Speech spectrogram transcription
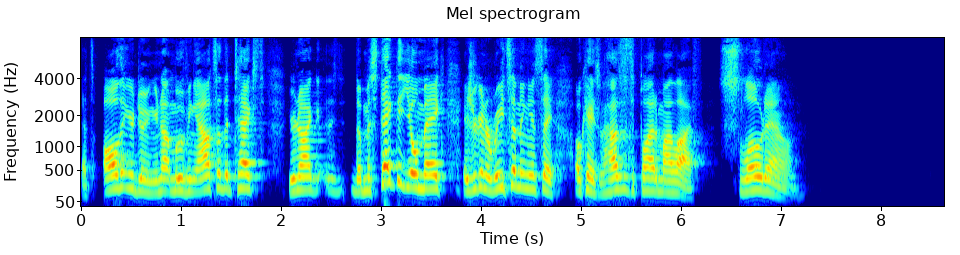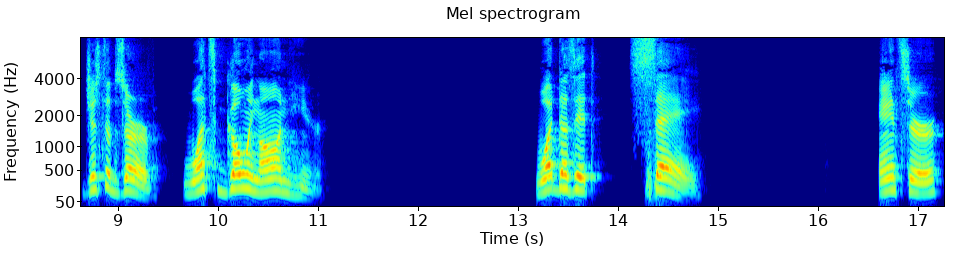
That's all that you're doing. You're not moving outside the text. You're not the mistake that you'll make is you're going to read something and say, "Okay, so how does this apply to my life?" Slow down. Just observe what's going on here. What does it say? Answer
